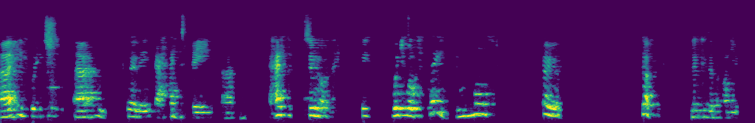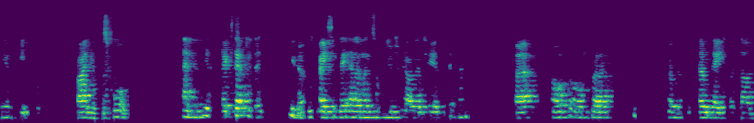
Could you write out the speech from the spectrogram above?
uh, in which uh, clearly there had to be, uh, had to be sooner or later, which will play the most very stuff inflicted upon European people by this war. And you know, accepted it, you know, basically elements of neutrality and uh, of, of uh, no data large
